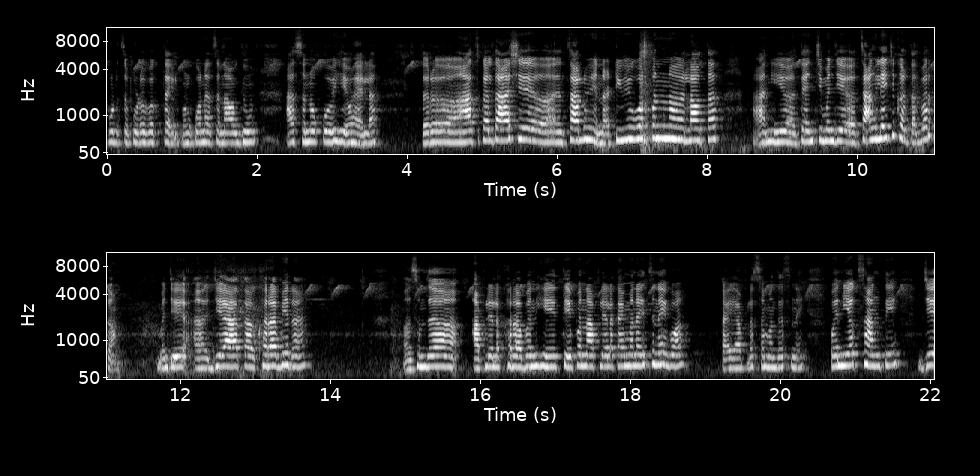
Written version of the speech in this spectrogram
पुढचं पुढं बघता येईल. पण कोणाचं नाव घेऊन असं नको हे व्हायला. तर आजकाल तर असे चालू आहे ना. टी व्हीवर पण लावतात. आणि त्यांची म्हणजे चांगल्याची करतात बरं का. म्हणजे जे आता खराब आहे ना समजा आपल्याला खराब हे ते पण आपल्याला काय म्हणायचं नाही बा काही आपला संबंधच नाही. पण एक सांगते जे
